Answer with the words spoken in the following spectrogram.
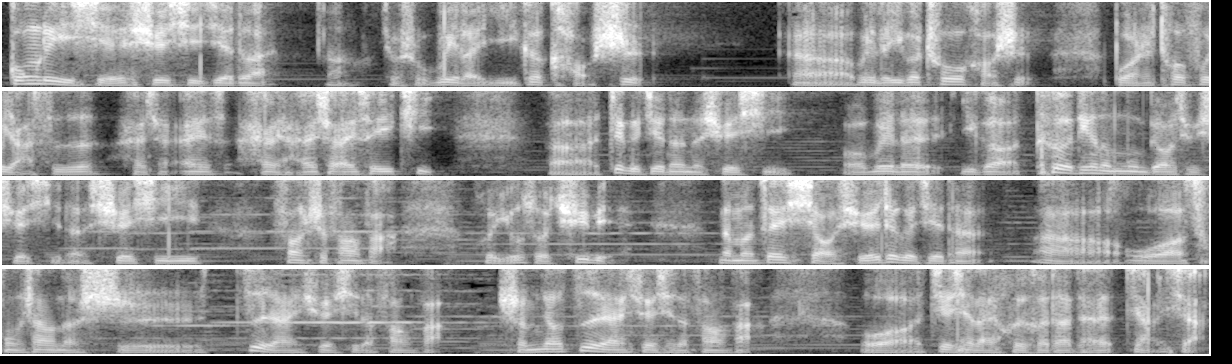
公立学学习阶段啊，就是为了一个考试，呃，为了一个出国考试，不管是托福、雅思还是 S 还还是 SAT。呃，这个阶段的学习，我为了一个特定的目标去学习的学习方式方法会有所区别。那么在小学这个阶段啊，我崇尚的是自然学习的方法。什么叫自然学习的方法？我接下来会和大家讲一下。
